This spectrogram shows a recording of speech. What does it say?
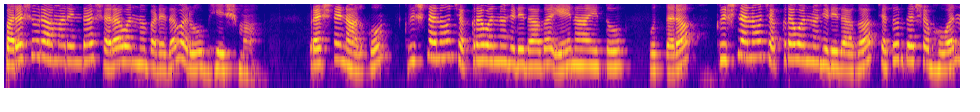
ಪರಶುರಾಮರಿಂದ ಶರವನ್ನು ಪಡೆದವರು ಭೀಷ್ಮ. ಪ್ರಶ್ನೆ ನಾಲ್ಕು, ಕೃಷ್ಣನು ಚಕ್ರವನ್ನು ಹಿಡಿದಾಗ ಏನಾಯಿತು? ಉತ್ತರ, ಕೃಷ್ಣನು ಚಕ್ರವನ್ನು ಹಿಡಿದಾಗ ಚತುರ್ದಶ ಭುವನ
